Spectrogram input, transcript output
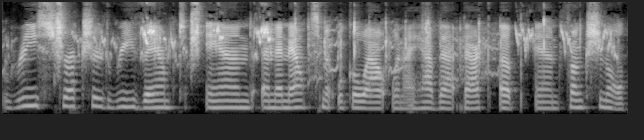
restructured, revamped, and an announcement will go out when I have that back up and functional.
